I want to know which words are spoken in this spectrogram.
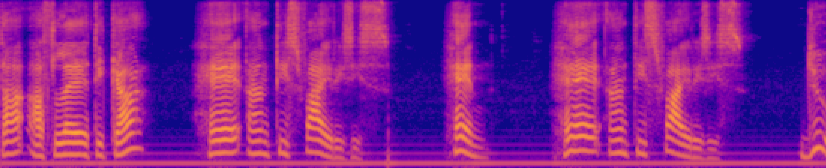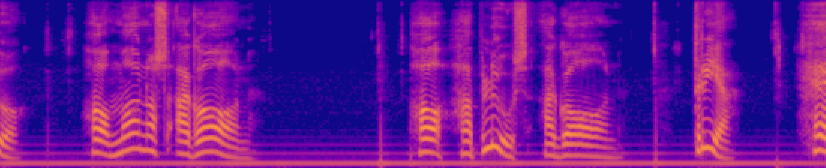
ta athletica? He antisphairesis hen. He antisphairesis duo. Ho monos agon. Ho haplus agon. Tria. He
